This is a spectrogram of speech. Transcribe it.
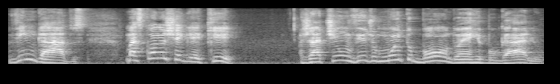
vingados. Mas quando eu cheguei aqui, já tinha um vídeo muito bom do Henry Bugalho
